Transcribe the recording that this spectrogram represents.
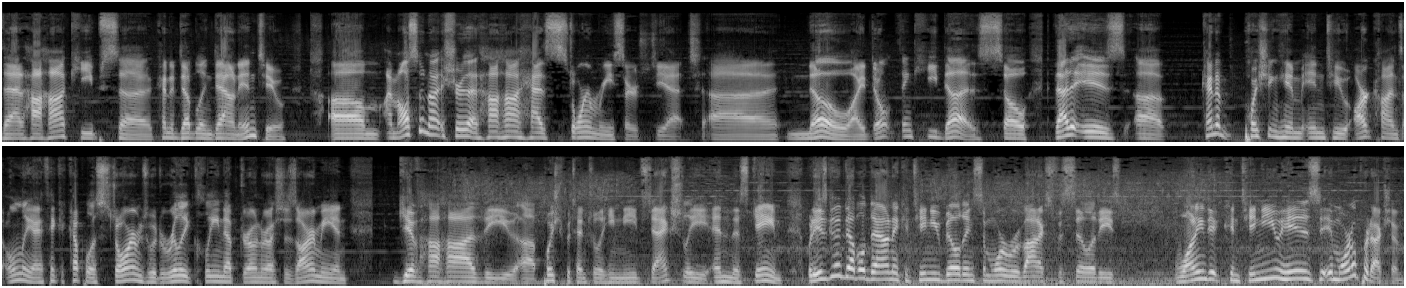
that Haha keeps uh, kind of doubling down into. Um, I'm also not sure that Haha has Storm researched yet. Uh, no, I don't think he does. So that is. Uh, kind of pushing him into Archons only. I think a couple of storms would really clean up Drone Rush's army and give Haha the uh, push potential he needs to actually end this game. But he's going to double down and continue building some more robotics facilities, wanting to continue his immortal production.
